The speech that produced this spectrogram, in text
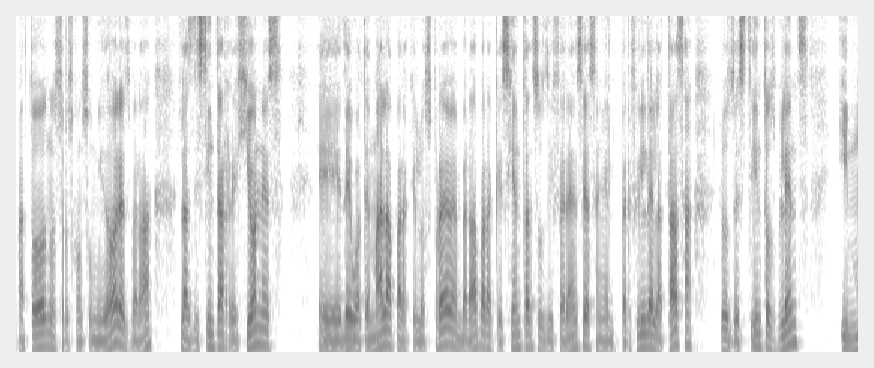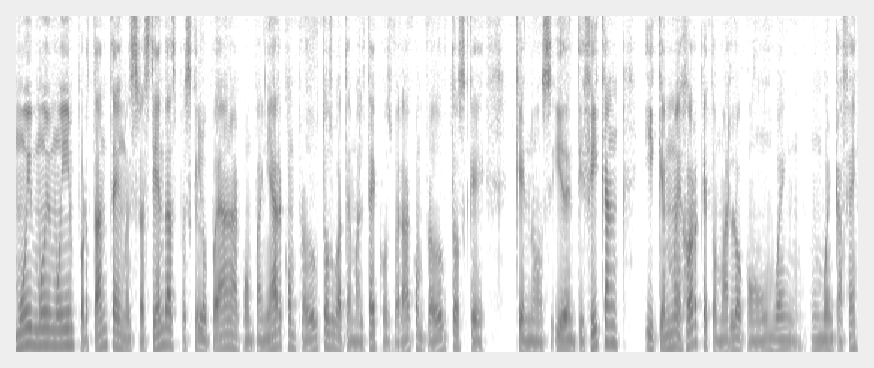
a todos nuestros consumidores, ¿verdad? Las distintas regiones eh, de Guatemala para que los prueben, ¿verdad? Para que sientan sus diferencias en el perfil de la taza, los distintos blends y muy, muy, muy importante en nuestras tiendas, pues que lo puedan acompañar con productos guatemaltecos, ¿verdad? Con productos que, que nos identifican y qué mejor que tomarlo con un buen, un buen café.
